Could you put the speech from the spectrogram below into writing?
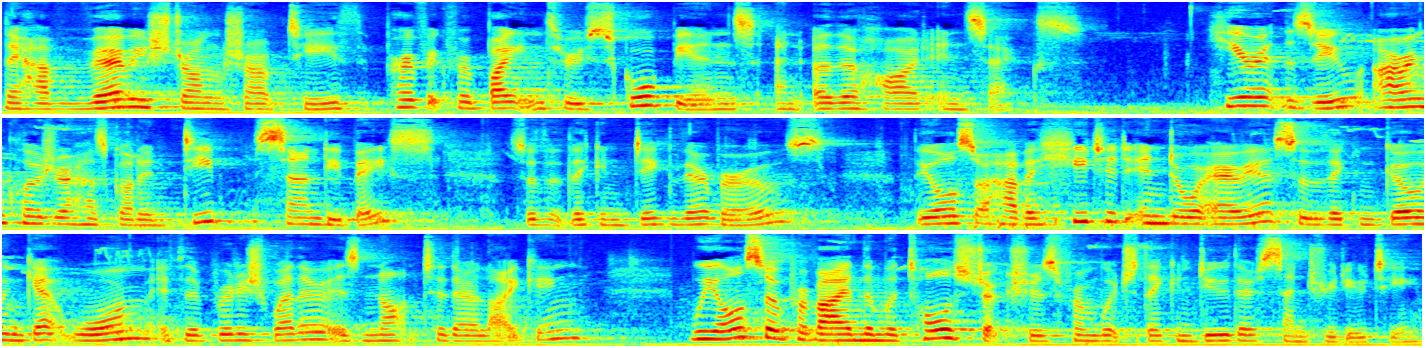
They have very strong, sharp teeth, perfect for biting through scorpions and other hard insects. Here at the zoo, our enclosure has got a deep, sandy base, so that they can dig their burrows. They also have a heated indoor area so that they can go and get warm if the British weather is not to their liking. We also provide them with tall structures from which they can do their sentry duty.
